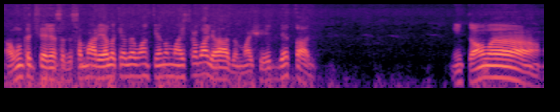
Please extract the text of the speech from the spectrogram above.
a única diferença dessa amarela é que ela é uma antena mais trabalhada, mais cheia de detalhes. Então, uh,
